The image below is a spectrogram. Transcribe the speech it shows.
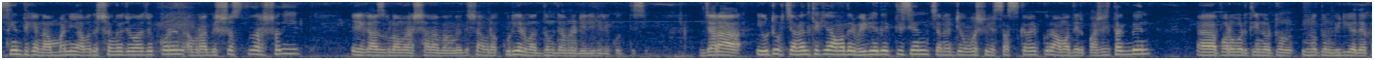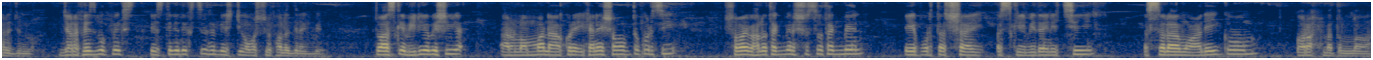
স্ক্রিন থেকে নাম্বার নিয়ে আমাদের সঙ্গে যোগাযোগ করেন। আমরা বিশ্বস্ততার সহিত এই গাছগুলো আমরা সারা বাংলাদেশে আমরা কুরিয়ার মাধ্যমে আমরা ডেলিভারি করতেছি। যারা ইউটিউব চ্যানেল থেকে আমাদের ভিডিও দেখতেছেন চ্যানেলটি অবশ্যই সাবস্ক্রাইব করে আমাদের পাশে থাকবেন পরবর্তী নতুন নতুন ভিডিও দেখার জন্য। যারা ফেসবুক পেজ পেজ থেকে দেখতেছেন পেজটি অবশ্যই ফলো দিয়ে রাখবেন। তো আজকে ভিডিও বেশি আর লম্বা না করে এখানেই সমাপ্ত করছি। সবাই ভালো থাকবেন, সুস্থ থাকবেন। এই প্রত্যাশায় আজকে বিদায় নিচ্ছি। আসসালামু আলাইকুম ও রহমতুল্লাহ।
